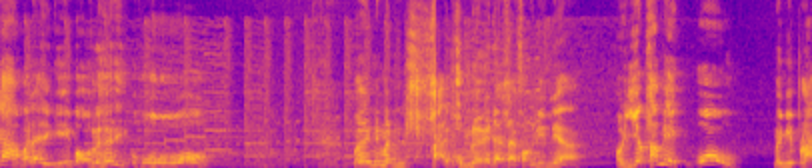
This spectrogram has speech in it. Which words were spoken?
9เมื่อไรอย่างนี้บอกเลย โอ้โหเฮ้ยนี่มันสายผมเลยเนี่ยสายฝังดินเนี่ย เอาเหยียบซ้ำอีก โอ้ ไม่มีปลา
